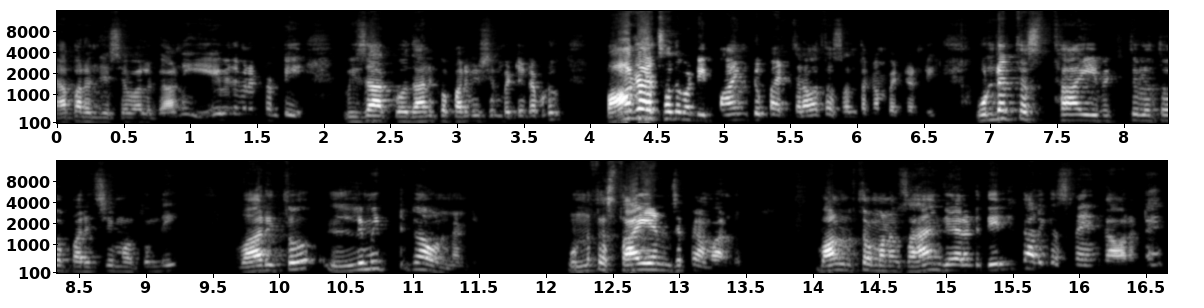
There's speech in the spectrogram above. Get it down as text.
వ్యాపారం చేసే వాళ్ళు కానీ ఏ విధమైనటువంటి విజాకో దానికో పర్మిషన్ పెట్టేటప్పుడు బాగా చదవండి. పాయింట్ టు పాయింట్ తర్వాత సంతకం పెట్టండి. ఉన్నత స్థాయి వ్యక్తులతో పరిచయం అవుతుంది. వారితో లిమిట్గా ఉండండి. ఉన్నత స్థాయి అని చెప్పాం వాళ్ళు. వాళ్ళతో మనం సహాయం చేయాలంటే దీర్ఘకాలిక స్నేహం కావాలంటే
